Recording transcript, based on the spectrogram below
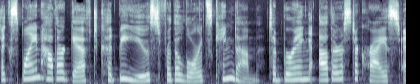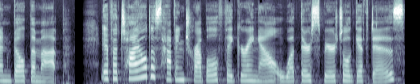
explain how their gift could be used for the Lord's kingdom to bring others to Christ and build them up. If a child is having trouble figuring out what their spiritual gift is,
